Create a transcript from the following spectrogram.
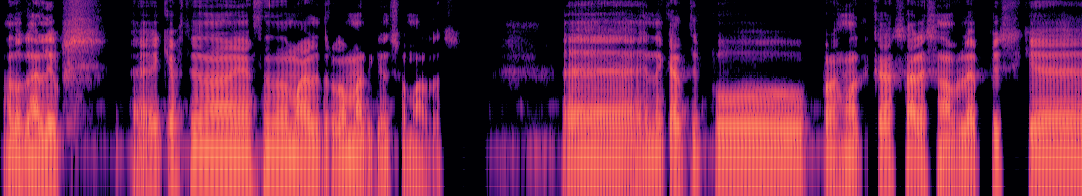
να τον καλύψει. Ε, και αυτό ήταν, αυτό ήταν το μεγαλύτερο κομμάτι και της ομάδας. Ε, είναι κάτι που πραγματικά σ' άρεσε να βλέπεις και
